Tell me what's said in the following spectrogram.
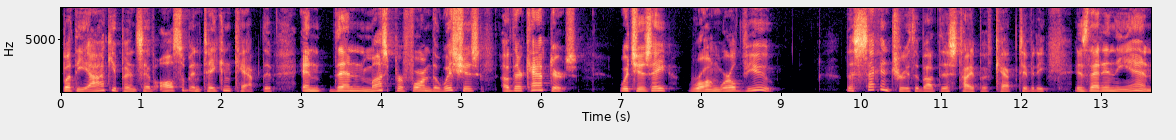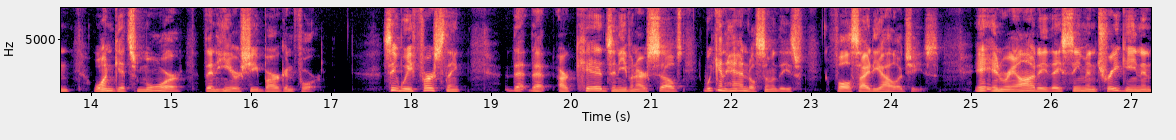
but the occupants have also been taken captive and then must perform the wishes of their captors which is a wrong worldview. The second truth about this type of captivity is that in the end, one gets more than he or she bargained for. See, we first think that, that our kids and even ourselves, we can handle some of these false ideologies. In reality, they seem intriguing and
